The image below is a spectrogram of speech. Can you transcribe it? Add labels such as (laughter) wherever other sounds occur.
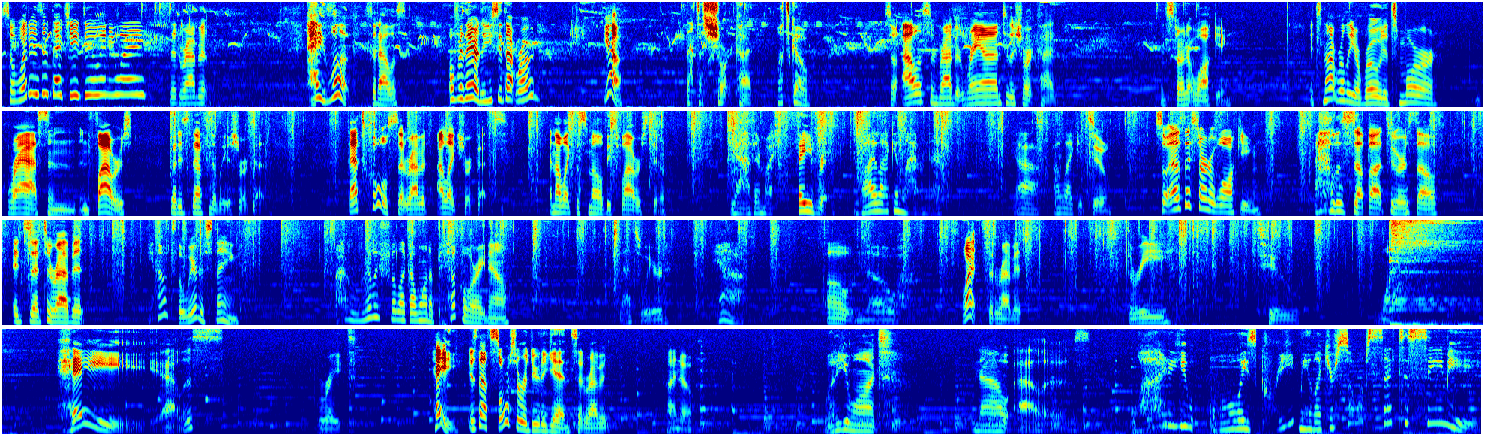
So, what is it that you do anyway? said Rabbit. Hey, look, said Alice. Over there, do you see that road? Yeah. That's a shortcut. Let's go. So Alice and Rabbit ran to the shortcut and started walking. It's not really a road, it's more grass and, and flowers, but it's definitely a shortcut. That's cool, said Rabbit. I like shortcuts. And I like the smell of these flowers too. Yeah, they're my favorite lilac and lavender. Yeah, I like it too. So as they started walking, (laughs) Alice thought to herself and said to Rabbit, You know, it's the weirdest thing. I really feel like I want a pickle right now. That's weird. Yeah. Oh no. What? said Rabbit. Three, two, one. Hey, Alice. Great. Hey, is that sorcerer dude again? said Rabbit. I know. What do you want? Now, Alice, why do you always greet me like you're so upset to see me?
